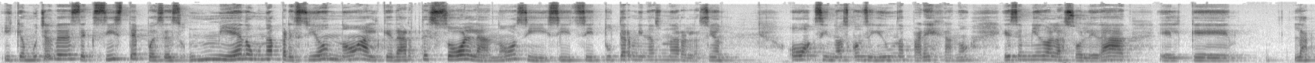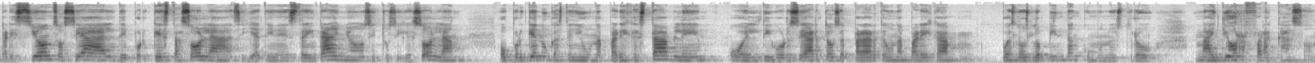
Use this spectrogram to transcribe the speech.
Y que muchas veces existe, pues es un miedo, una presión, ¿no? Al quedarte sola, ¿no? Si, si, si tú terminas una relación o si no has conseguido una pareja, ¿no? Ese miedo a la soledad, el que la presión social de por qué estás sola, si ya tienes 30 años, y tú sigues sola, o por qué nunca has tenido una pareja estable, o el divorciarte o separarte de una pareja pues nos lo pintan como nuestro mayor fracaso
